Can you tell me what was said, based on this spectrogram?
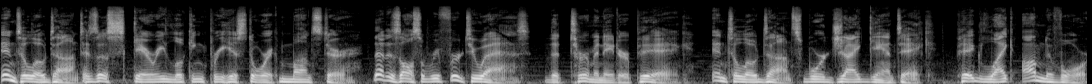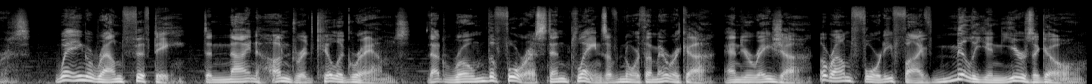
Entelodont is a scary-looking prehistoric monster that is also referred to as the Terminator pig. Entelodonts were gigantic, pig-like omnivores, weighing around 50 to 900 kilograms that roamed the forest and plains of North America and Eurasia around 45 million years ago.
